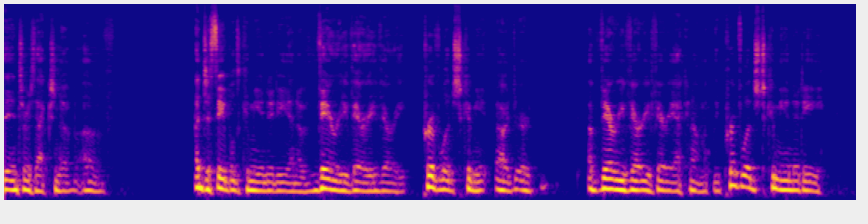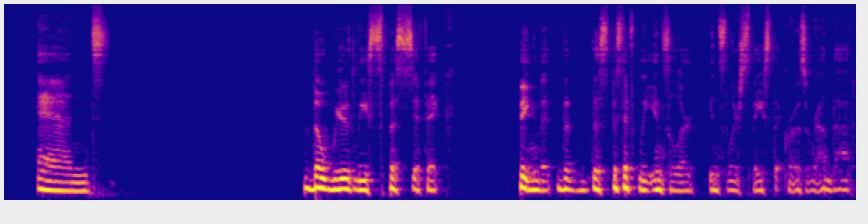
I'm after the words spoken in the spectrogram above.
the intersection of, of a disabled community and a very, very, very privileged community, uh, or a very, very, very economically privileged community, and the weirdly specific thing that the, the specifically insular insular space that grows around that.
